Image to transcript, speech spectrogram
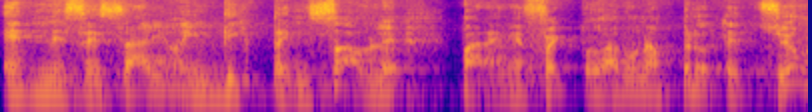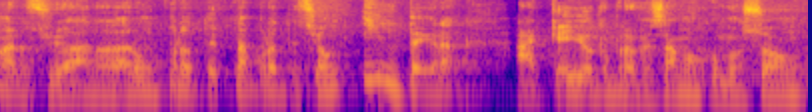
es necesario e indispensable para, en efecto, dar una protección a los ciudadanos, dar un una protección íntegra a aquello que profesamos como son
